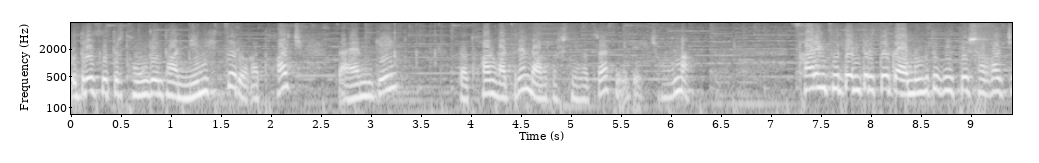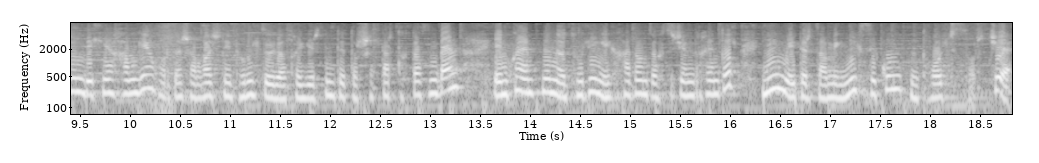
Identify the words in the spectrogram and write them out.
өдрөөс өдөрт хунгийн тоо нэмэгцээр байгаа тухайч за аймгийн тухайн газрын байгууллагчны газраас мэдээлж байгаа юм аа. Сахарын цүлд амьдрдаг мөнгөлөг биетэй шаргаалжин дэлхийн хамгийн хурдан шаргаалжны төрөл зүйл болохыг эрдэмтэд туршилтаар тогтоосон байна. Энэхүү амьтны нь цүлийн их халуун зогсож амьдрахын тулд 1 м замыг 1 секундэд туулж сурчээ.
